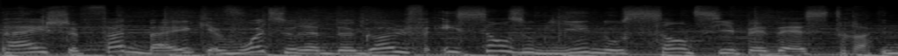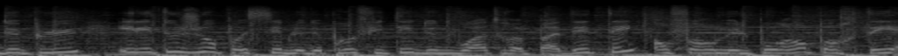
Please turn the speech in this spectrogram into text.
pêche, fat bike, voiturette de golf et sans oublier nos sentiers pédestres. De plus, il est toujours possible de profiter d'une boîte repas d'été en formule pour emporter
